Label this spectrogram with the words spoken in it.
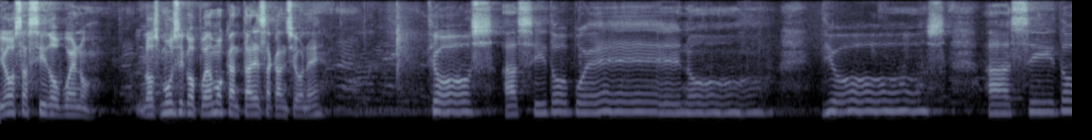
Dios ha sido bueno. Los músicos podemos cantar esa canción, ¿eh? Dios ha sido bueno. Dios ha sido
